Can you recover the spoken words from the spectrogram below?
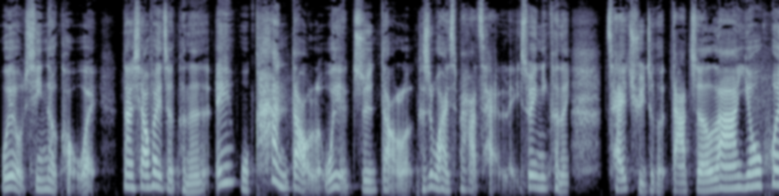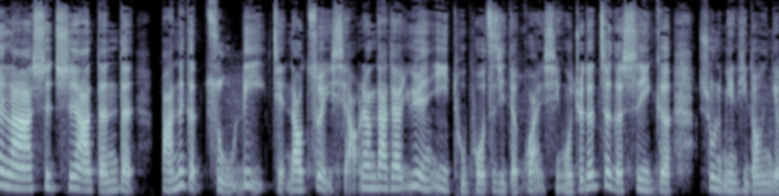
我有新的口味，那消费者可能诶，我看到了，我也知道了，可是我还是怕踩雷，所以你可能采取这个打折啦、优惠啦、试吃啊等等。把那个阻力减到最小，让大家愿意突破自己的惯性。我觉得这个是一个书里面提供的一个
